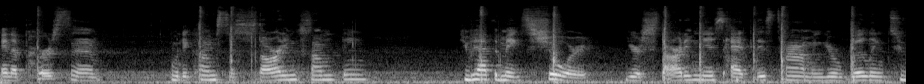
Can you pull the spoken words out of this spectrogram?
And a person when it comes to starting something, you have to make sure you're starting this at this time and you're willing to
